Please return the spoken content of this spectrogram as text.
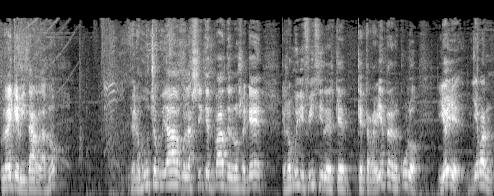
no hay que evitarlas, ¿no? Pero mucho cuidado con las Secret Battle, no sé qué, que son muy difíciles, que, te revientan el culo. Y oye, llevan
